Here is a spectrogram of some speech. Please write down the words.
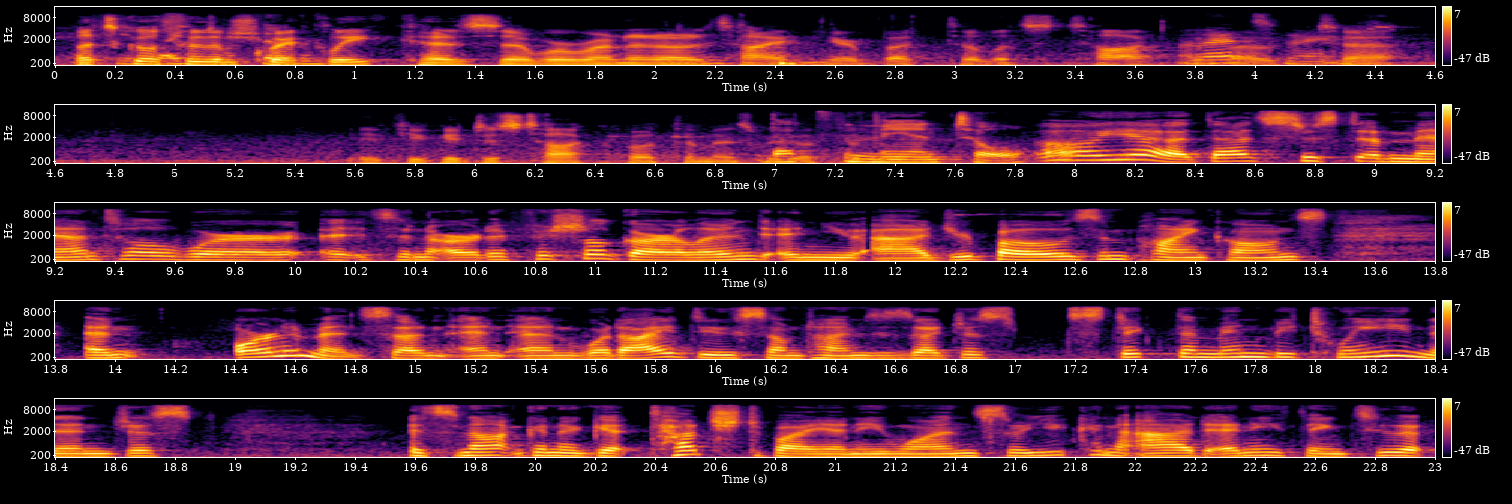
if Let's you'd go like through them quickly because uh, we're running out of time here. But uh, let's talk Oh, that's about. nice. If you could just talk about them as we That's go the through. the mantle. Oh yeah, that's just a mantle where it's an artificial garland, and you add your bows and pine cones, and ornaments. And and and what I do sometimes is I just stick them in between, and just it's not going to get touched by anyone, so you can add anything to it.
